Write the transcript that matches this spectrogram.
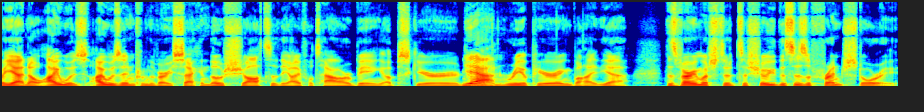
But yeah, no, I was I was in from the very second. Those shots of the Eiffel Tower being obscured Yeah. and reappearing behind, yeah, this very much to, to show you this is a French story.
